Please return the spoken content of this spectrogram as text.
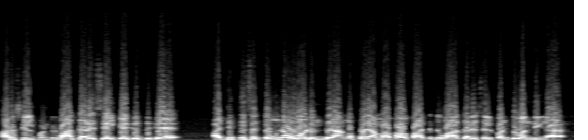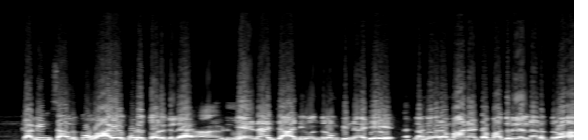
அரசியல் பண்றது. வாக்கரசியல் கேட்கறதுக்கு அஜித் செத்த உடனே ஓடுந்து அங்க போய் அம்மா அப்பாவை பார்த்துட்டு வாக்கரசியல் பண்ணிட்டு வந்தீங்க. கவின் சாவுக்கு வாய கூட திறக்கல. ஏன்னா ஜாதி வந்துரும் பின்னாடி. நம்ம வேற மாநாட்டை மதுரையில நடத்துறோம்.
